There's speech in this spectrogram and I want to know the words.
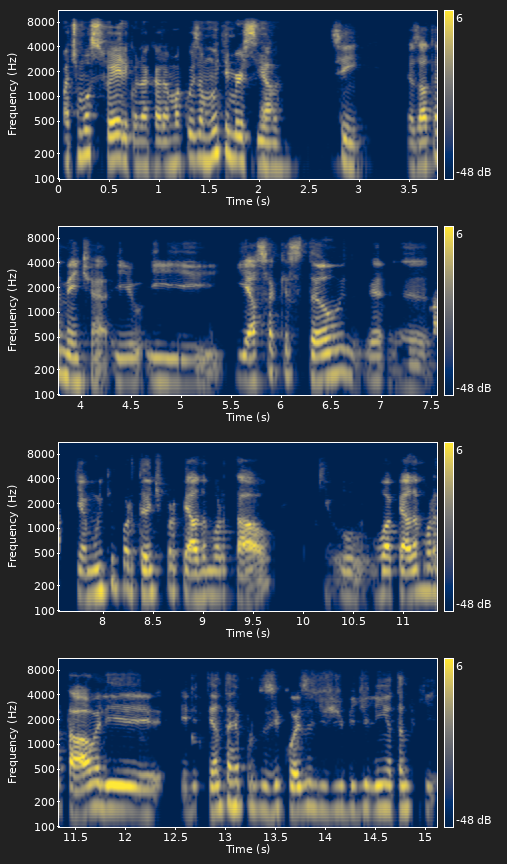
atmosférico, né, cara? É uma coisa muito imersiva. É, sim, exatamente. É. E, e, e, essa questão é, que é muito importante para a piada mortal, que o, o A Piada Mortal, ele, ele tenta reproduzir coisas de gibi de linha, tanto que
